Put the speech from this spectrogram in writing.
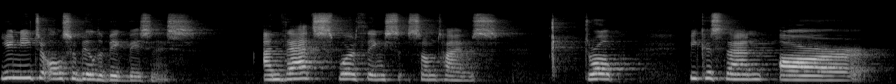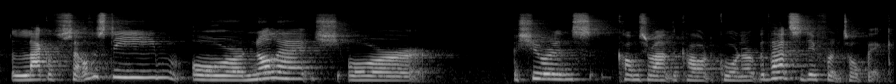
you need to also build a big business. And that's where things sometimes drop because then our lack of self-esteem or knowledge or assurance comes around the corner. But that's a different topic.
